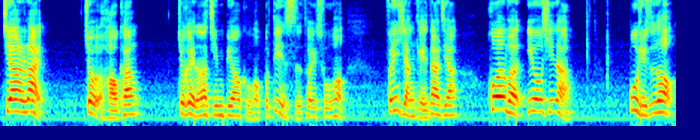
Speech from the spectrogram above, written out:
加赖就好康就可以拿到金标股哈，不定时推出哈，分享给大家。会员们忧心啊，布局之后，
